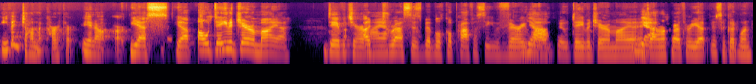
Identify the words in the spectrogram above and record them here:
even John MacArthur, you know, or yes yep oh david jeremiah David Jeremiah. addresses biblical prophecy very Yeah. well too. David Jeremiah and Yeah. John MacArthur. Yep, is a good one.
